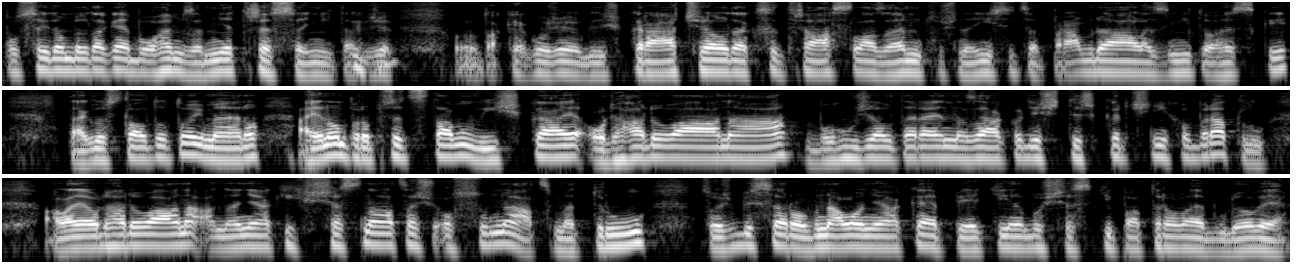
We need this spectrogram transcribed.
Poseidon byl také bohem zemětřesení, takže mm-hmm. tak jako, že když kráčel, tak se třásla zem, což není sice pravda, ale zní to hezky, tak dostal toto jméno. A jenom pro představu výška je odhadována, bohužel teda jen na základě čtyřkrčních obratlů, ale je odhadována na nějakých 16 až 18 metrů, což by se rovnalo nějaké pěti nebo šestipatrové budově.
